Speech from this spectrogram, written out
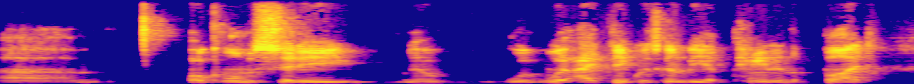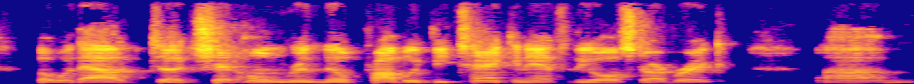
um, Oklahoma City, you know, w- w- I think was going to be a pain in the butt. But without uh, Chet Holmgren, they'll probably be tanking after the All Star break. Um,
